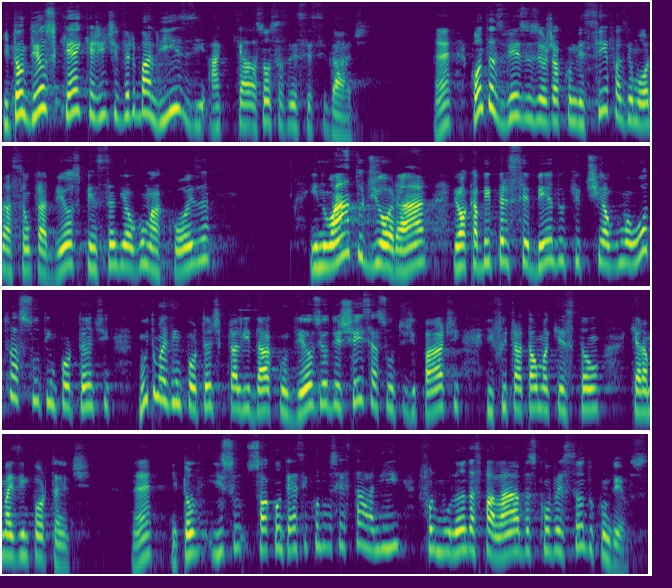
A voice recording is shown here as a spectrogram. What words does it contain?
Então Deus quer que a gente verbalize aquelas nossas necessidades. Né? Quantas vezes eu já comecei a fazer uma oração para Deus pensando em alguma coisa e no ato de orar eu acabei percebendo que tinha algum outro assunto importante, muito mais importante para lidar com Deus e eu deixei esse assunto de parte e fui tratar uma questão que era mais importante. Né? Então isso só acontece quando você está ali formulando as palavras, conversando com Deus.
